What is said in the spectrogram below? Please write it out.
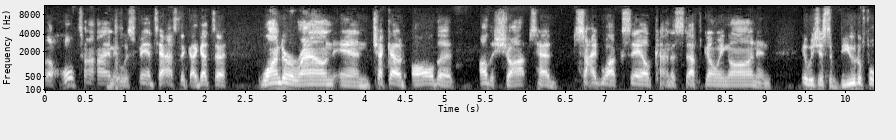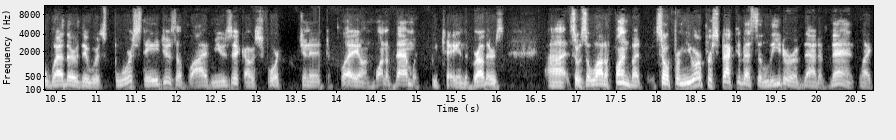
the whole time. It was fantastic. I got to wander around and check out all the all the shops had sidewalk sale kind of stuff going on, and it was just a beautiful weather. There was four stages of live music. I was fortunate to play on one of them with Boutte and the Brothers. Uh, so it was a lot of fun. But so from your perspective as the leader of that event, like,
